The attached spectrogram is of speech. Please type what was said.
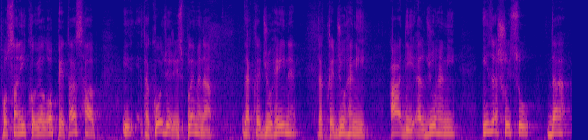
poslanikov, jel, opet ashab, i također iz plemena, dakle, Džuhejne, dakle, Džuheni, Adi el-Džuheni, izašli su da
